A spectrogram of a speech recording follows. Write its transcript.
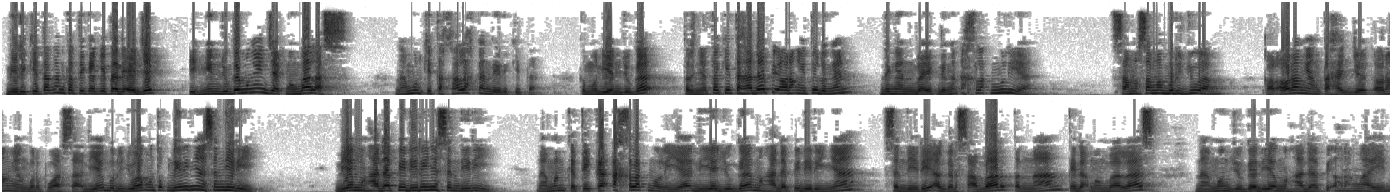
Diri kita kan ketika kita diejek, ingin juga mengejek, membalas. Namun kita kalahkan diri kita. Kemudian juga ternyata kita hadapi orang itu dengan dengan baik, dengan akhlak mulia sama-sama berjuang. Kalau orang yang tahajud, orang yang berpuasa, dia berjuang untuk dirinya sendiri. Dia menghadapi dirinya sendiri. namun ketika akhlak mulia dia juga menghadapi dirinya sendiri agar sabar, tenang, tidak membalas, namun juga dia menghadapi orang lain.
